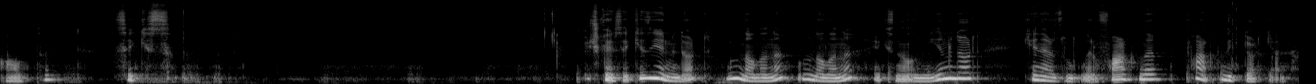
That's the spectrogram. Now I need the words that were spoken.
6, 8. 3 kere 8 24. Bunun alanı, bunun alanı, her ikisinin alanı 24. Kenar uzunlukları farklı, farklı dikdörtgenler.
